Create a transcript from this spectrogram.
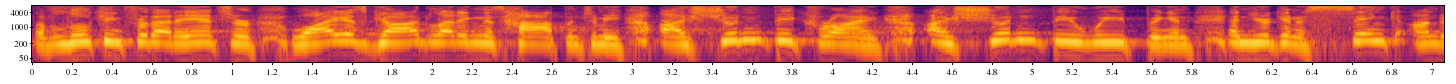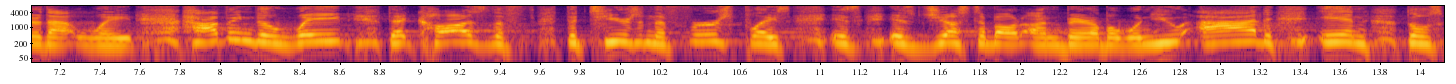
of looking for that answer. Why is God letting this happen to me? I shouldn't be crying. I shouldn't be weeping. And, and you're going to sink under that weight. Having the weight that caused the, the tears in the first place is, is just about unbearable. When you add in those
